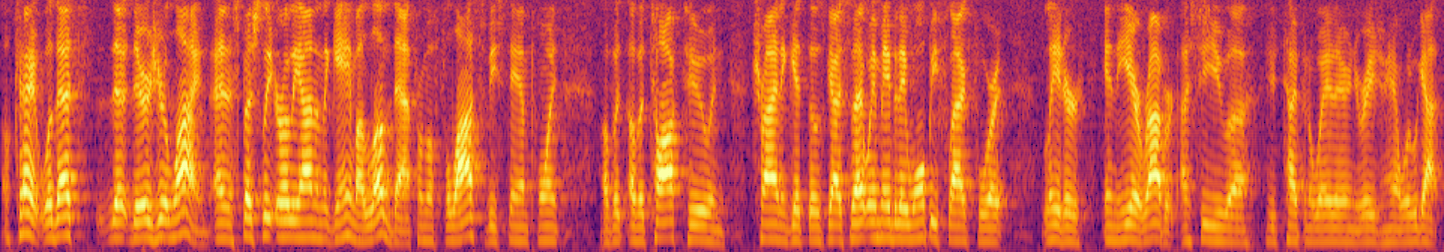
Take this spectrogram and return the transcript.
Okay, well, that's there's your line, and especially early on in the game, I love that from a philosophy standpoint of a, of a talk to and trying to get those guys so that way maybe they won't be flagged for it later in the year. Robert, I see you uh, you're typing away there and you raise your hand. What do we got?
